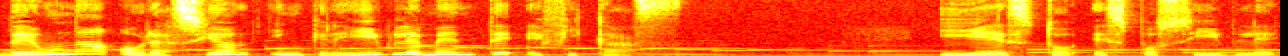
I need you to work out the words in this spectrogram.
de una oración increíblemente eficaz. Y esto es posible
